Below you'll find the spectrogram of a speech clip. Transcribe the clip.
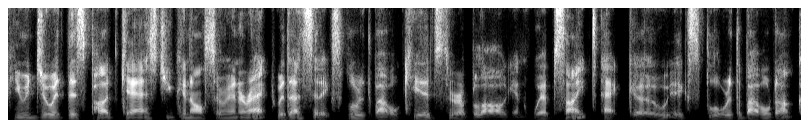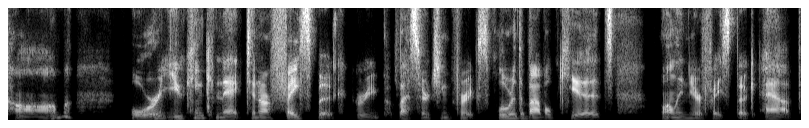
If you enjoyed this podcast, you can also interact with us at Explore the Bible Kids through our blog and website at goexplorethebible.com, or you can connect in our Facebook group by searching for Explore the Bible Kids while in your Facebook app.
